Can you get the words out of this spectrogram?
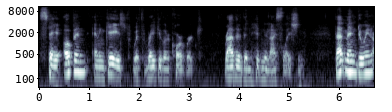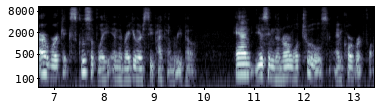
stay open and engaged with regular core work, rather than hidden in isolation. That meant doing our work exclusively in the regular CPython repo, and using the normal tools and core workflow.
